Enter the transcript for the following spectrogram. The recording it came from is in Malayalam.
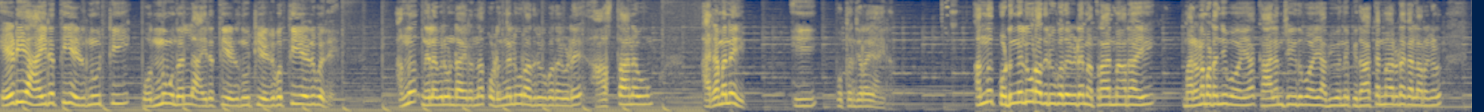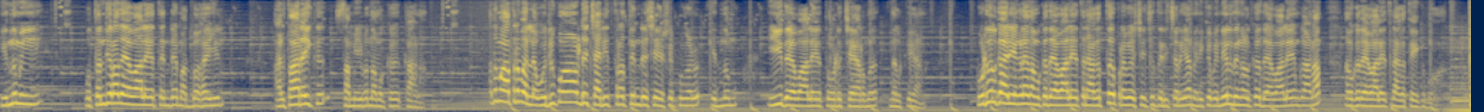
എ ഡി ആയിരത്തി എഴുന്നൂറ്റി ഒന്ന് മുതൽ ആയിരത്തി എഴുന്നൂറ്റി എഴുപത്തിയേഴ് വരെ അന്ന് നിലവിലുണ്ടായിരുന്ന കൊടുങ്ങല്ലൂർ അതിരൂപതയുടെ ആസ്ഥാനവും അരമനയും ഈ പുത്തഞ്ചിറയായിരുന്നു അന്ന് കൊടുങ്ങല്ലൂർ അതിരൂപതയുടെ മെത്രാന്മാരായി മരണമടഞ്ഞു പോയ കാലം ചെയ്തു പോയ അഭിമന്യ പിതാക്കന്മാരുടെ കല്ലറകൾ ഇന്നും ഈ പുത്തഞ്ചിറ ദേവാലയത്തിന്റെ മദ്ബഹയിൽ അൾത്താരയ്ക്ക് സമീപം നമുക്ക് കാണാം. അതുമാത്രമല്ല ഒരുപാട് ചരിത്രത്തിന്റെ ശേഷിപ്പുകൾ ഇന്നും ഈ ദേവാലയത്തോട് ചേർന്ന് നിൽക്കുകയാണ്. കൂടുതൽ കാര്യങ്ങളെ നമുക്ക് ദേവാലയത്തിനകത്ത് പ്രവേശിച്ച് തിരിച്ചറിയാം. എനിക്ക് പിന്നിൽ നിങ്ങൾക്ക് ദേവാലയം കാണാം. നമുക്ക് ദേവാലയത്തിനകത്തേക്ക് പോകാം.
